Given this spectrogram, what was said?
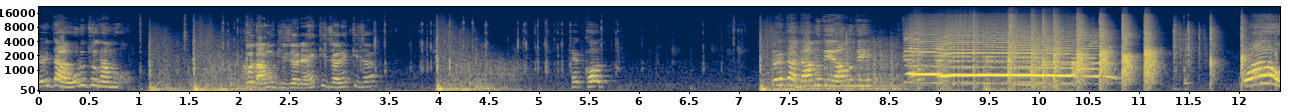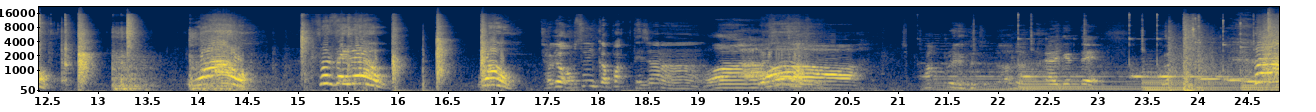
여기 있다 오른쪽 나무. 그거 나무 기절이야. 핵 기절 핵 기절. 해컷. 저기 있다 나무 뒤 나무 뒤. 와우! 와우! 선생님! 와우! 저격 없으니까 빡 되잖아. 와, 와. 야, 근데. 아!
